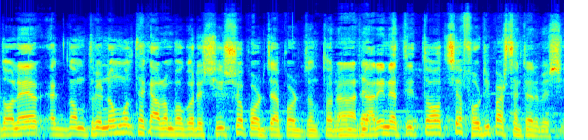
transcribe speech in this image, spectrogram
দলের একদম তৃণমূল থেকে আরম্ভ করে শীর্ষ পর্যায় পর্যন্ত না- নারী নেতৃত্ব হচ্ছে ফোর্টি পার্সেন্টের বেশি।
